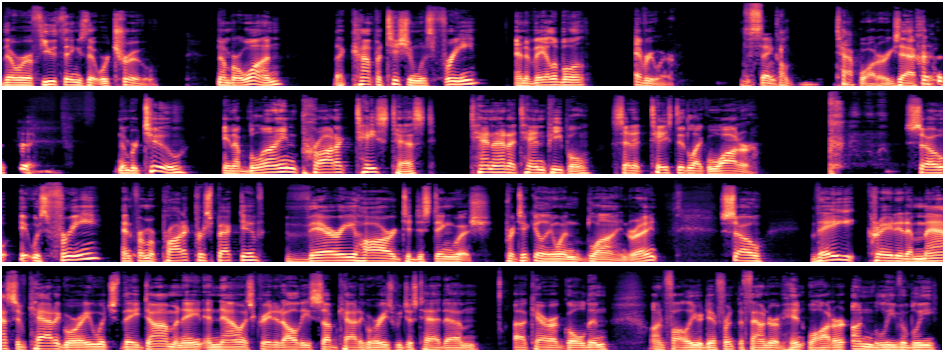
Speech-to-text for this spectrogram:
there were a few things that were true. Number one, the competition was free and available everywhere. the same. Called tap water, exactly. Number two, in a blind product taste test, 10 out of 10 people said it tasted like water. So it was free, and from a product perspective, very hard to distinguish, particularly when blind, right? So they created a massive category, which they dominate, and now has created all these subcategories. We just had um, uh, Kara Goldin on Follow Your Different, the founder of Hint Water, unbelievably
